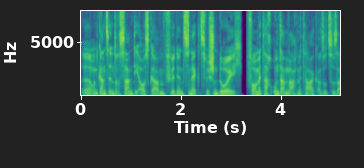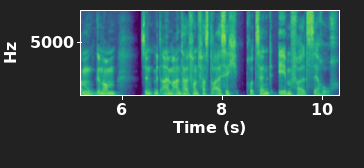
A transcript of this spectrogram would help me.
Äh, und ganz interessant, die Ausgaben für den Snack zwischendurch, Vormittag und am Nachmittag, also zusammengenommen, sind mit einem Anteil von fast 30 Prozent ebenfalls sehr hoch.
